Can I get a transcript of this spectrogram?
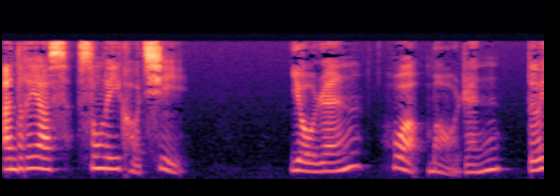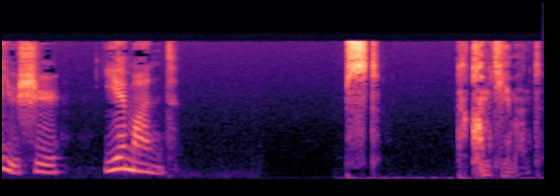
Andreas 松了一口气。有人或某人，德语是 jemand。Psst, da kommt jemand.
